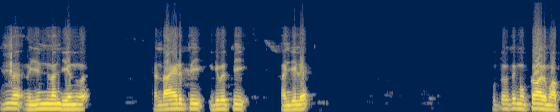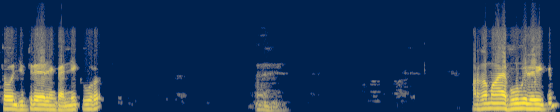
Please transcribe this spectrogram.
ഇന്ന് വിചിന്തനം ചെയ്യുന്നത് രണ്ടായിരത്തി ഇരുപത്തി അഞ്ചിലെ ഉത്തരത്തി മുക്കാലും അത്തവും ചിത്രേരയും കന്നിക്കൂർ അർഹമായ ഭൂമി ലഭിക്കും.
